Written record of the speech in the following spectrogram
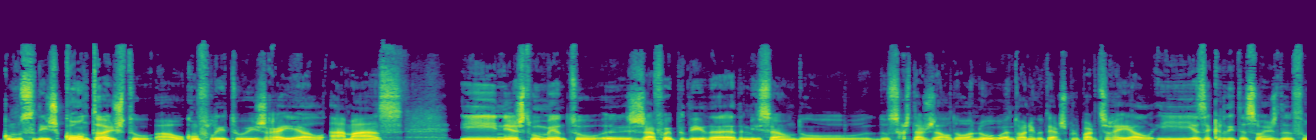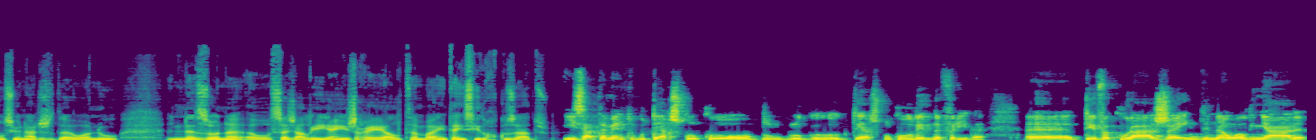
como se diz, contexto ao conflito Israel-Hamas. E neste momento eh, já foi pedida a demissão do, do secretário-geral da ONU, António Guterres, por parte de Israel, e as acreditações de funcionários da ONU na zona, ou seja, ali em Israel, também têm sido recusados. Exatamente. Guterres colocou, Guterres colocou o dedo na ferida. Uh, teve a coragem de não alinhar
